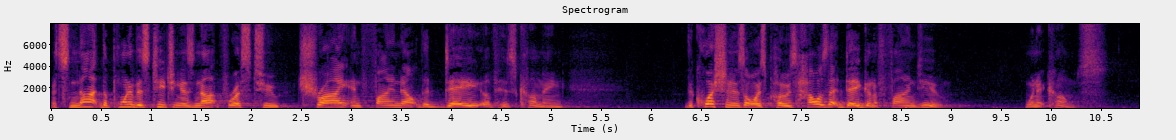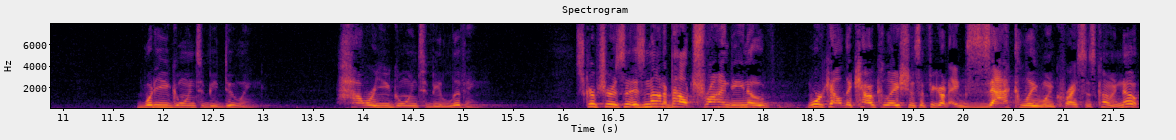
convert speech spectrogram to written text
It's not, the point of his teaching is not for us to try and find out the day of his coming. The question is always posed how is that day going to find you when it comes? What are you going to be doing? How are you going to be living? Scripture is, is not about trying to, you know, work out the calculations to figure out exactly when Christ is coming. No,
